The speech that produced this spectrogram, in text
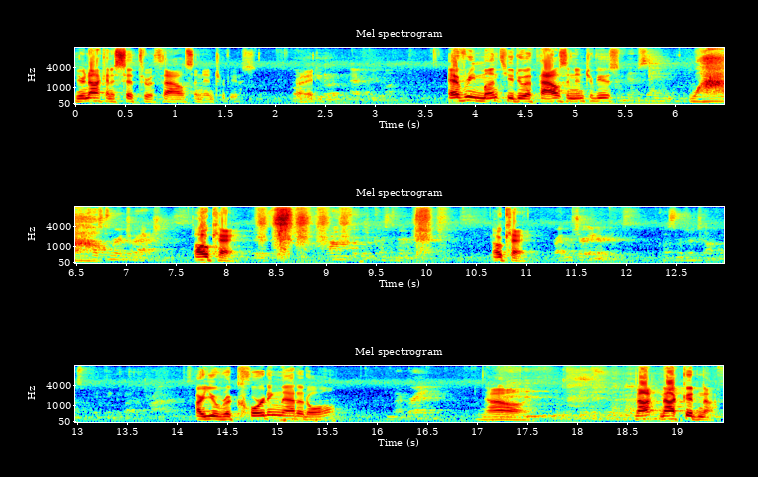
you're not going to sit through a thousand interviews, right? do you do every month? Every month you do a thousand interviews? I'm saying Wow. customer interactions. Okay, There's constantly customer interactions, okay. right? Which are interviews. Customers are telling us what they think about our product. Are you recording that at all? In my brain, No, not, not good enough,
